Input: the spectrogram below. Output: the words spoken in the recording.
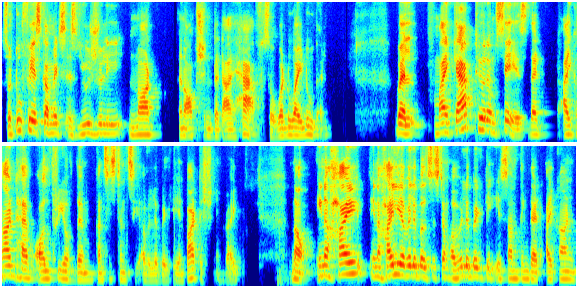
So two-phase commits is usually not an option that I have. So what do I do then? Well, my CAP theorem says that I can't have all three of them consistency, availability, and partitioning, right? Now, in a high, in a highly available system, availability is something that I can't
